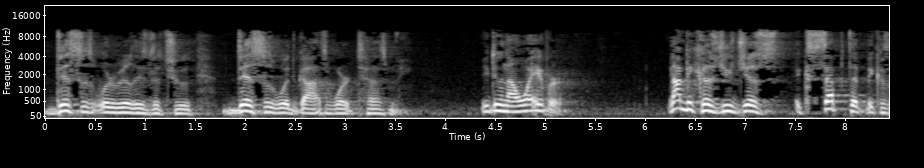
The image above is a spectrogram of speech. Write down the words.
This is what really is the truth. This is what God's word tells me. You do not waver. Not because you just accept it because,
